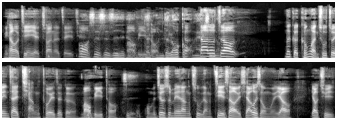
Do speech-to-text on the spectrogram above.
你看我今天也穿了这一件。哦，是是是，猫鼻头，我们的 logo，大家都知道。那个垦管处最近在强推这个猫鼻头，是，我们就顺便让处长介绍一下，为什么我们要要去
